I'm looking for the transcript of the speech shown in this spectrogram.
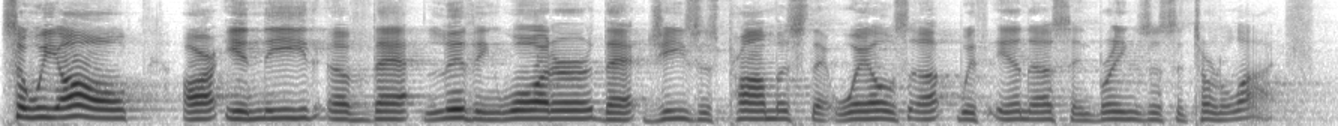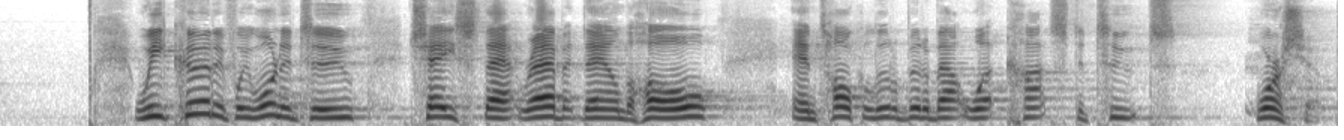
So we all are in need of that living water that Jesus promised that wells up within us and brings us eternal life. We could, if we wanted to, chase that rabbit down the hole and talk a little bit about what constitutes worship.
